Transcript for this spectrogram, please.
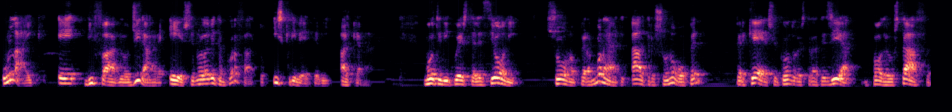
un like e di farlo girare e se non l'avete ancora fatto iscrivetevi al canale. Molte di queste lezioni sono per abbonati, altre sono open perché secondo la strategia un po' dello staff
